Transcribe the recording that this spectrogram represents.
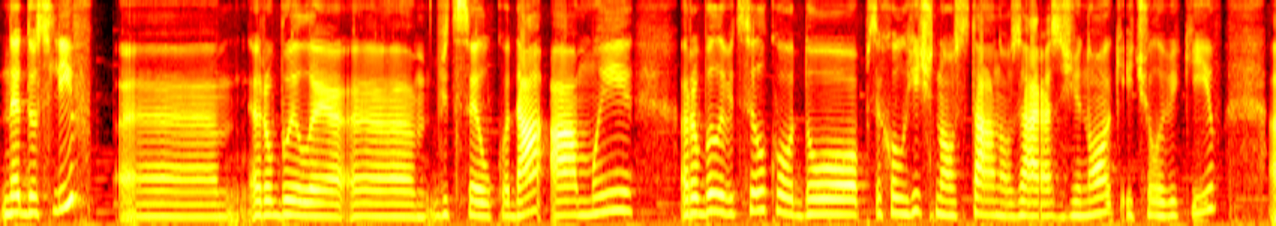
не до слів. Е, Робили е, відсилку, да? а ми робили відсилку до психологічного стану зараз жінок і чоловіків. Е,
